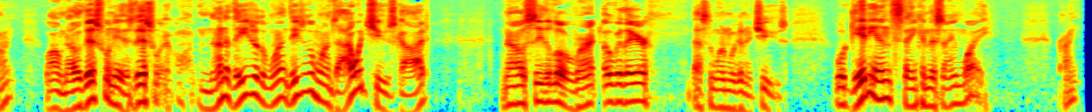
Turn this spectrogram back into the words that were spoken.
Right? Well, no, this one is this one. None of these are the one. These are the ones I would choose, God. Now, see the little runt over there? That's the one we're going to choose. Well, Gideon's thinking the same way, right?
